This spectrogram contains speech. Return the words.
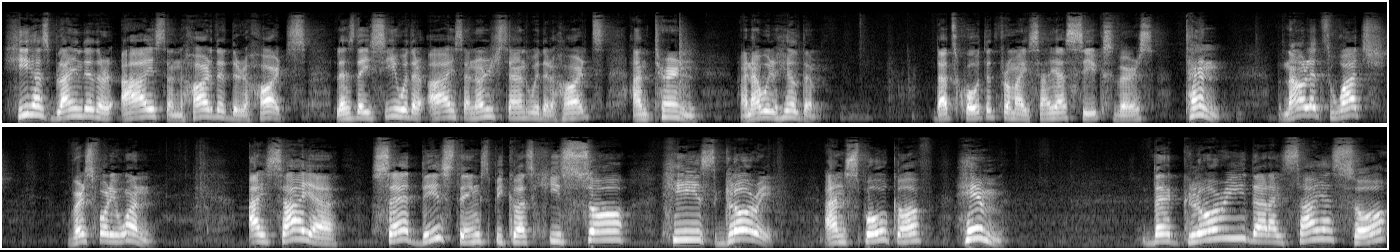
He has blinded their eyes and hardened their hearts, lest they see with their eyes and understand with their hearts and turn, and I will heal them. That's quoted from Isaiah 6, verse 10. But now let's watch verse 41. Isaiah said these things because he saw his glory and spoke of him. The glory that Isaiah saw,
